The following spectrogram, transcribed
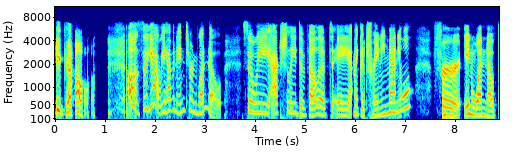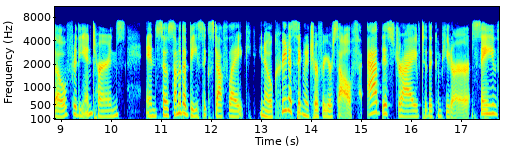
you go. Oh, so yeah, we have an intern OneNote. So we actually developed a like a training manual mm-hmm. for in OneNote though for the interns. And so some of the basic stuff like, you know, create a signature for yourself, add this drive to the computer, save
